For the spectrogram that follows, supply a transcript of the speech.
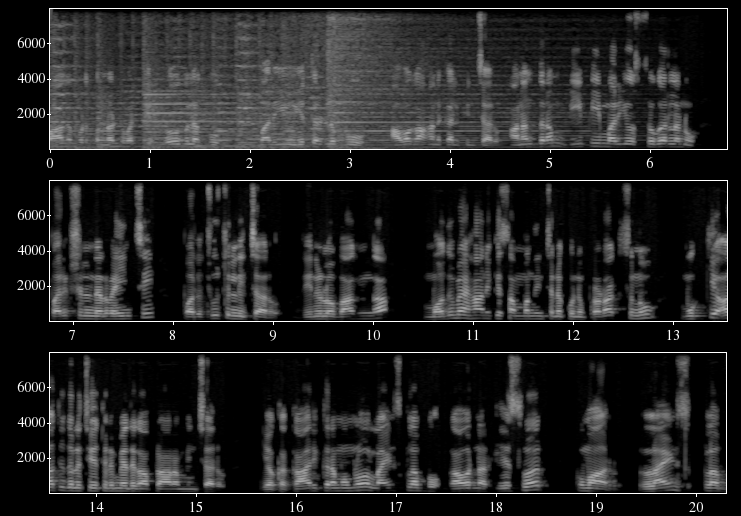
బాధపడుతున్నటువంటి రోగులకు మరియు ఇతరులకు అవగాహన కల్పించారు. అనంతరం బీపీ మరియు షుగర్లను పరీక్షలు నిర్వహించి పలు సూచనలు ఇచ్చారు. దీనిలో భాగంగా మధుమేహానికి సంబంధించిన కొన్ని ప్రొడక్ట్స్ను ముఖ్య అతిథుల చేతుల మీదుగా ప్రారంభించారు. ఈ యొక్క కార్యక్రమంలో Lions Club governor Eshwar Kumar Lions Club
